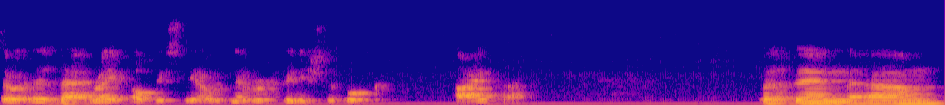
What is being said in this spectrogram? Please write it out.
So at that rate, obviously, I would never have finished the book either. But then, um,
